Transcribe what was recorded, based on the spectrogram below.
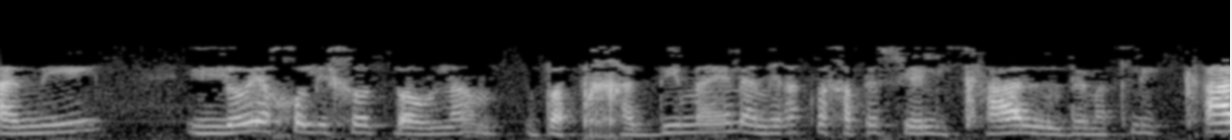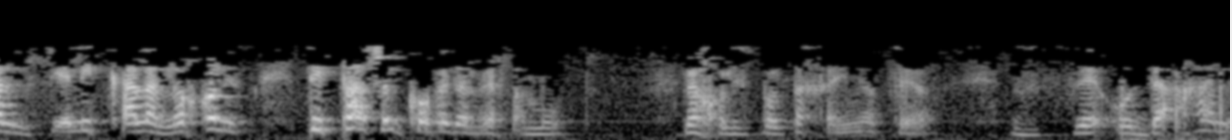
אני לא יכול לחיות בעולם בפחדים האלה, אני רק מחפש שיהיה לי קל במקלי, קל, שיהיה לי קל, אני לא יכול, טיפה של כובד על איך למות. לא יכול לסבול את החיים יותר. זה הודעה על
